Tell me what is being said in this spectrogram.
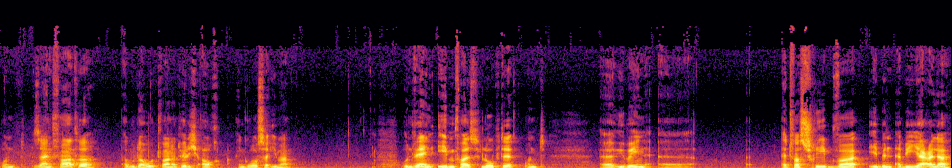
und sein Vater, Abu Dawud, war natürlich auch ein großer Imam. Und wer ihn ebenfalls lobte und äh, über ihn äh, etwas schrieb, war Ibn Abi Ya'la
